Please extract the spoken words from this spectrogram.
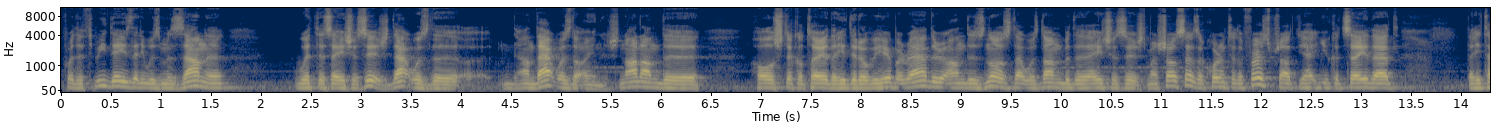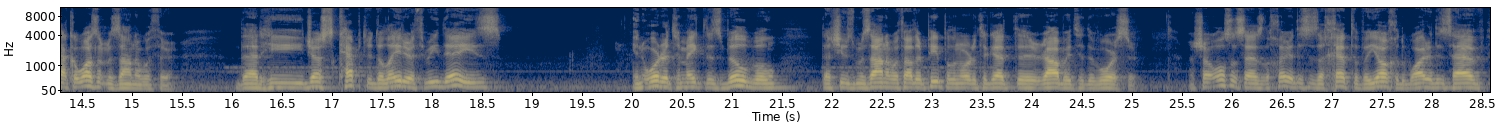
For the three days that he was mezana, with this Eishes Ish. That was the uh, on that was the Einish, not on the whole shtickle Torah that he did over here, but rather on the Znus that was done with the Eishes Ish. Mashal says, according to the first shot, you could say that that Hitaka wasn't Mizana with her, that he just kept her the later three days in order to make this bilbil that she was mazana with other people in order to get the rabbi to divorce her. Mashal also says, this is a chet of a yochid. Why did this have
